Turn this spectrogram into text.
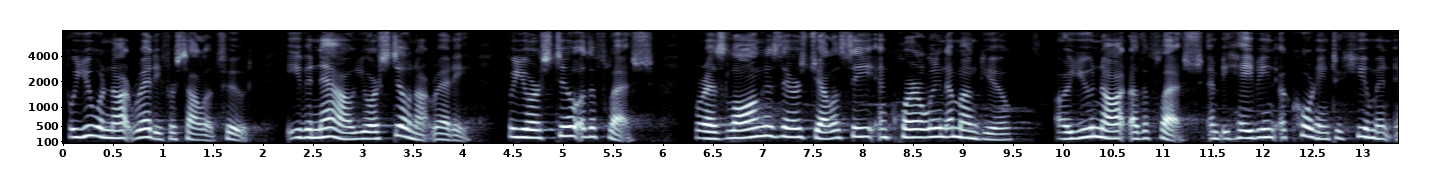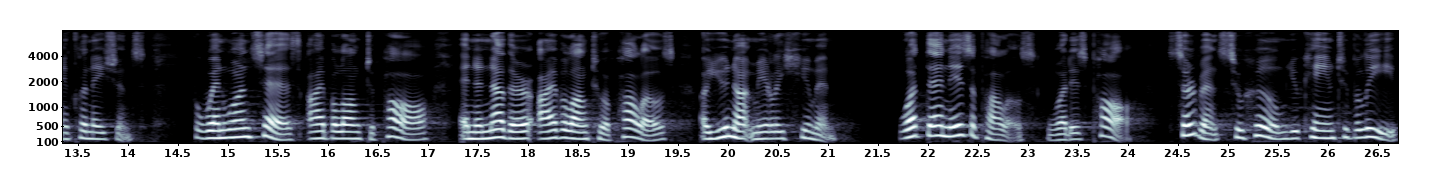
for you were not ready for solid food. Even now you are still not ready, for you are still of the flesh. For as long as there is jealousy and quarreling among you, are you not of the flesh, and behaving according to human inclinations? For when one says, I belong to Paul, and another, I belong to Apollos, are you not merely human? What then is Apollos? What is Paul? Servants through whom you came to believe,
